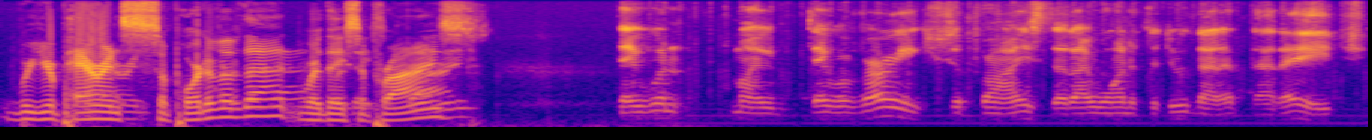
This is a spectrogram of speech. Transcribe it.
were your parents supportive of that? Were they surprised? They wouldn't. My they were very surprised that I wanted to do that at that age.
